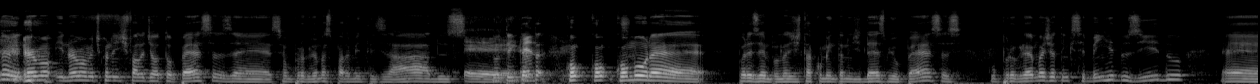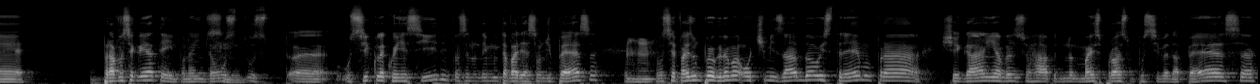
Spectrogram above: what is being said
não, e, normal- e normalmente quando a gente fala de autopeças, é, são programas parametrizados. É. Não tem tanta. co- co- como, né? Por exemplo, né, a gente está comentando de 10 mil peças, o programa já tem que ser bem reduzido é, para você ganhar tempo, né? Então os- os, é, o ciclo é conhecido, então você não tem muita variação de peça. Uhum. Então você faz um programa otimizado ao extremo para chegar em avanço rápido, no mais próximo possível da peça.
